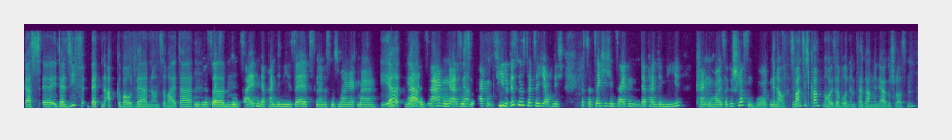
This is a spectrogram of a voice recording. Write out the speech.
dass äh, Intensivbetten abgebaut werden und so weiter. Und das ähm, in Zeiten der Pandemie selbst, ne? das muss man mal ja, ja. sagen. Also ja. sagen, viele wissen es tatsächlich auch nicht, dass tatsächlich in Zeiten der Pandemie Krankenhäuser geschlossen wurden. Genau, 20 Krankenhäuser wurden im vergangenen Jahr geschlossen.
